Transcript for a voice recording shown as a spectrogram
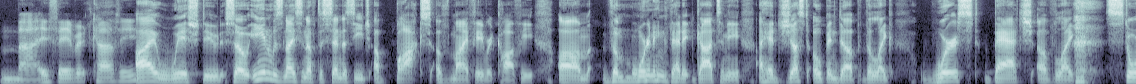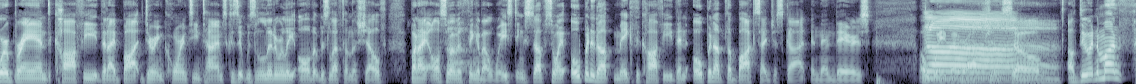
my favorite coffee? I wish, dude. So Ian was nice enough to send us each a box of my favorite coffee. Um, the morning that it got to me, I had just opened up the like worst batch of like store brand coffee that I bought during quarantine times because it was literally all that was left on the shelf. But I also have a thing about wasting stuff. So I open it up, make the coffee, then open up the box I just got, and then there's a way better option. So I'll do it in a month.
